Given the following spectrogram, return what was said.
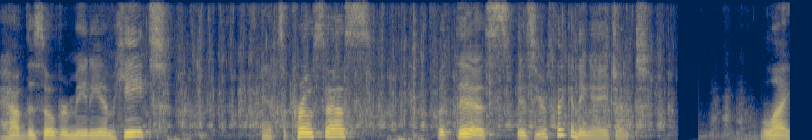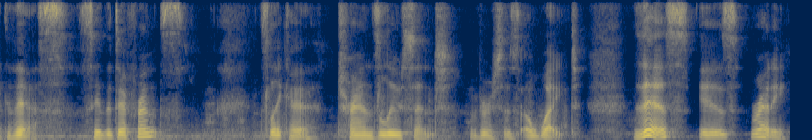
I have this over medium heat. It's a process, but this is your thickening agent. Like this. See the difference? It's like a translucent versus a white. This is ready.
